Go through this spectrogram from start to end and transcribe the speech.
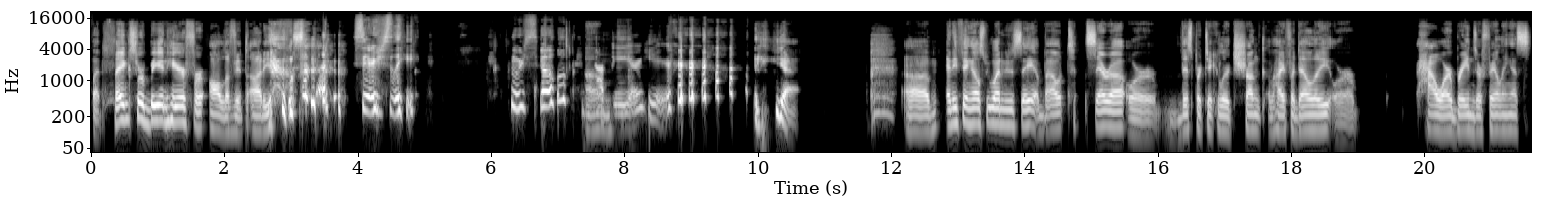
but thanks for being here for all of it, audience. Seriously. We're so um, happy you're here. yeah. Um, anything else we wanted to say about Sarah or this particular chunk of high fidelity or how our brains are failing us?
